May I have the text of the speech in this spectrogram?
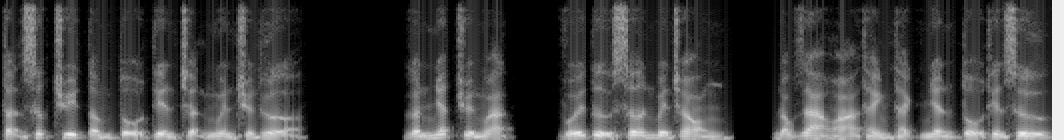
tận sức truy tầm tổ tiên trận nguyên truyền thừa. Gần nhất truyền mặt với tử sơn bên trong đọc gia hóa thành thạch nhân tổ thiên sư.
